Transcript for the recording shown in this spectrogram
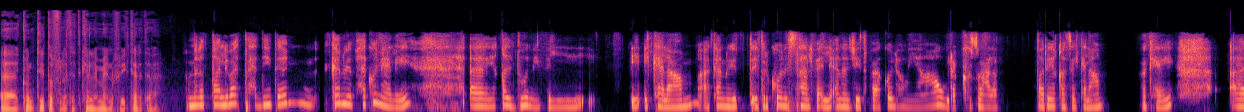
آه كنتي طفلة تتكلمين وفيك تأتأة من الطالبات تحديدا كانوا يضحكون علي آه يقلدوني في الكلام آه كانوا يتركون السالفة اللي أنا جيت بقولهم إياها ويركزون على طريقة الكلام أوكي؟ آه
